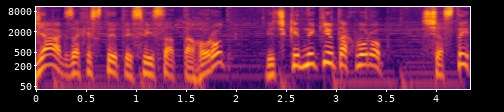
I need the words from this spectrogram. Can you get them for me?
як захистити свій сад та город від шкідників та хвороб. Щасти!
